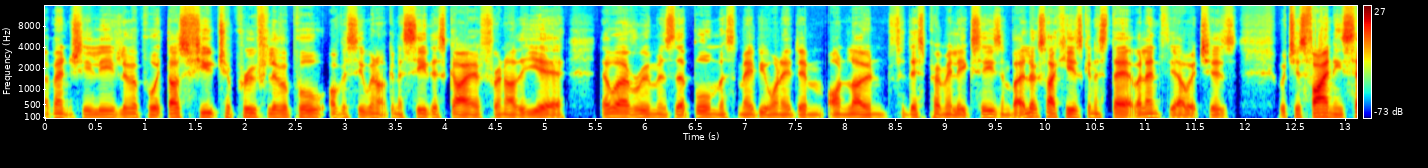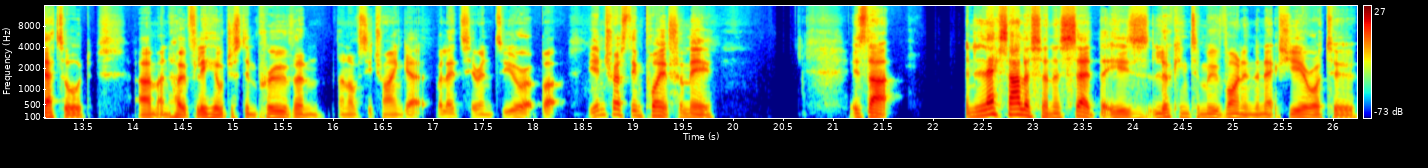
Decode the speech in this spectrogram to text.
eventually leave Liverpool, it does future-proof Liverpool. Obviously, we're not going to see this guy for another year. There were rumours that Bournemouth maybe wanted him on loan for this Premier League season, but it looks like he's going to stay at Valencia, which is which is fine. He's settled, um, and hopefully he'll just improve and and obviously try and get Valencia into Europe. But the interesting point for me is that unless Alisson has said that he's looking to move on in the next year or two,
